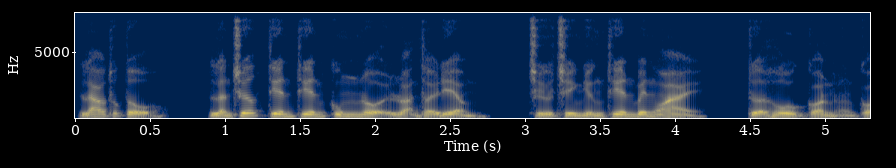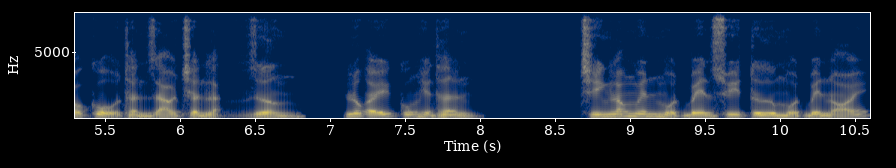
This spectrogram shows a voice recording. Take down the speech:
Lao thúc tổ, lần trước tiên thiên cung nội loạn thời điểm, trừ Trình ứng thiên bên ngoài, tựa hồ còn có cổ thần giáo Trần Lạc Dương, lúc ấy cũng hiện thân. Trình Long Nguyên một bên suy tư một bên nói.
